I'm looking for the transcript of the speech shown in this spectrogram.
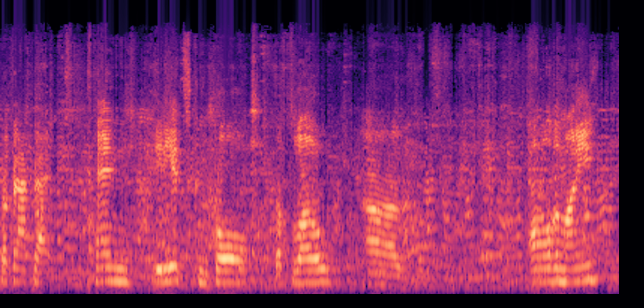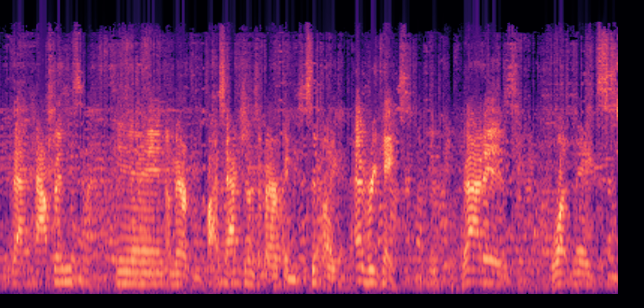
the fact that 10 idiots control the flow of all the money that happens in American class actions, American like every case. That is what makes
